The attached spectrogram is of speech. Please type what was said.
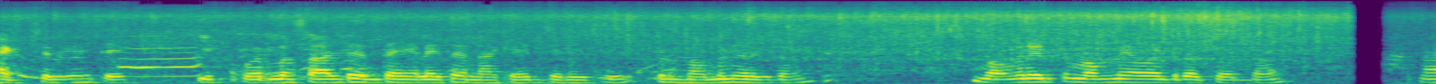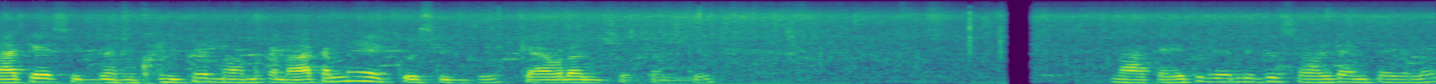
యాక్చువల్గా అయితే ఈ కూరలో సాల్ట్ ఎంత వేయాలైతే నాకేం తెలియదు ఇప్పుడు మమ్మల్ని అడుగుదాం. మమ్మల్ని అడిగితే మమ్మీ ఏమంటుందో చూద్దాం. నాకే సిగ్గు అనుకుంటే మా అమ్మకి నాకన్నా ఎక్కువ సిగ్గు కెమెరాని చూడటానికి. నాకైతే తెలియదు సాల్ట్ ఎంత వేయాలో.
